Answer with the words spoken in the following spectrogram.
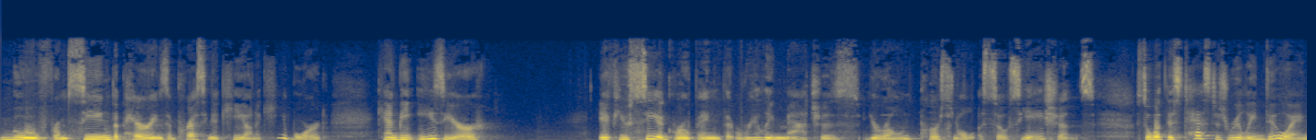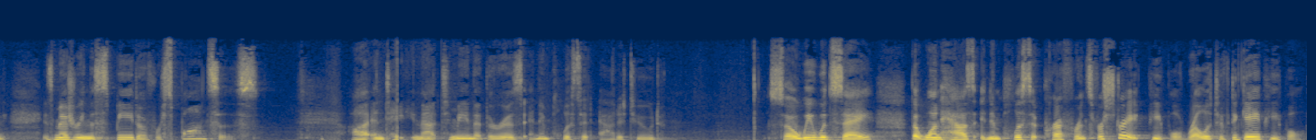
move from seeing the pairings and pressing a key on a keyboard can be easier if you see a grouping that really matches your own personal associations. So, what this test is really doing is measuring the speed of responses uh, and taking that to mean that there is an implicit attitude. So we would say that one has an implicit preference for straight people relative to gay people.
